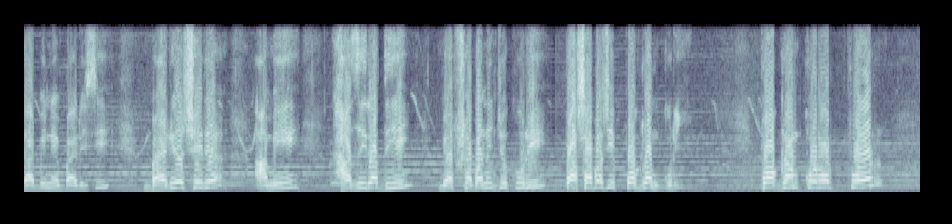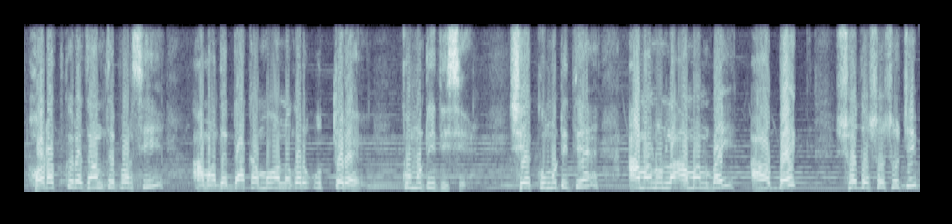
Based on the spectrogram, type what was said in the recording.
জাবিনে বাইরেছি বাইরে সেরা আমি হাজিরা দিয়ে ব্যবসা বাণিজ্য করি, পাশাপাশি প্রোগ্রাম করি। প্রোগ্রাম করার পর হঠাৎ করে জানতে পারছি আমাদের ঢাকা মহানগর উত্তরের কমিটি দিছে। সে কমিটিতে আমানুল্লাহ আমান ভাই আহ্বায়ক সদস্য সচিব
